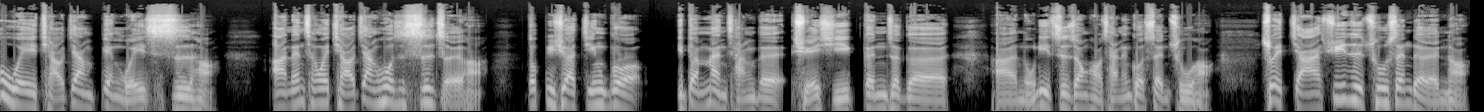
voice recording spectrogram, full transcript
不为巧匠变为师哈啊，能成为巧匠或是师者哈，都必须要经过一段漫长的学习跟这个啊努力之中哈，才能够胜出哈。所以甲戌日出生的人哈，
